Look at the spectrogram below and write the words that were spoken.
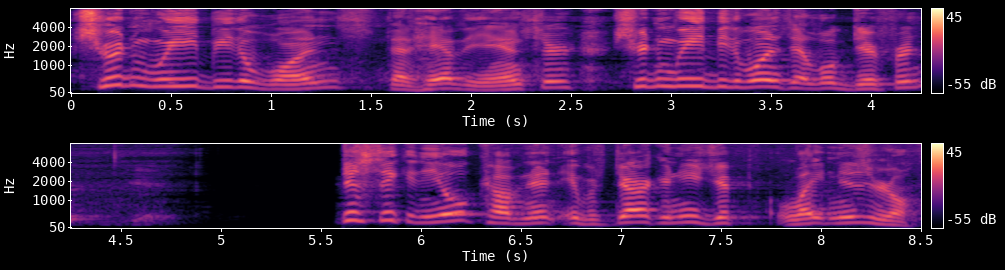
Shouldn't we be the ones that have the answer? Shouldn't we be the ones that look different? Just think in the old covenant, it was dark in Egypt, light in Israel.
